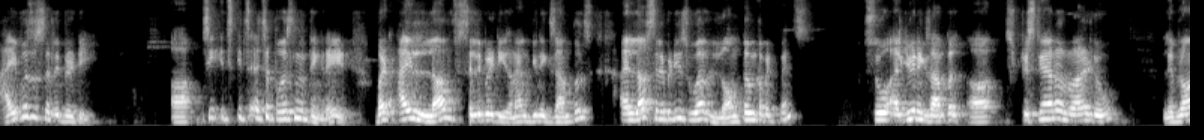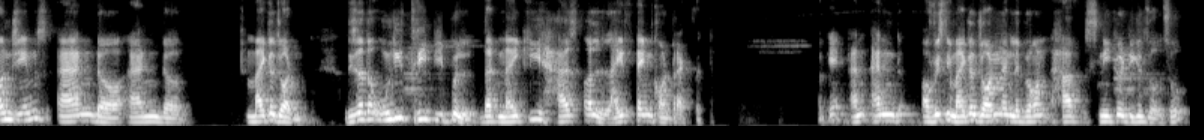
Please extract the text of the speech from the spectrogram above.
I was a celebrity, uh, see, it's, it's it's a personal thing, right? But I love celebrities, and I'll give examples. I love celebrities who have long-term commitments. So I'll give you an example. Uh, Cristiano Ronaldo, LeBron James, and uh, and uh, Michael Jordan. These are the only three people that Nike has a lifetime contract with. Okay, and and obviously Michael Jordan and LeBron have sneaker deals also,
